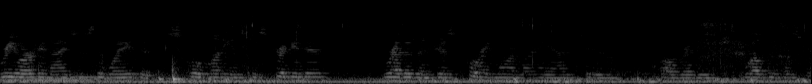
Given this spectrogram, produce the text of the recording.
reorganizes the way that school money is distributed, rather than just pouring more money onto already wealthy districts?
